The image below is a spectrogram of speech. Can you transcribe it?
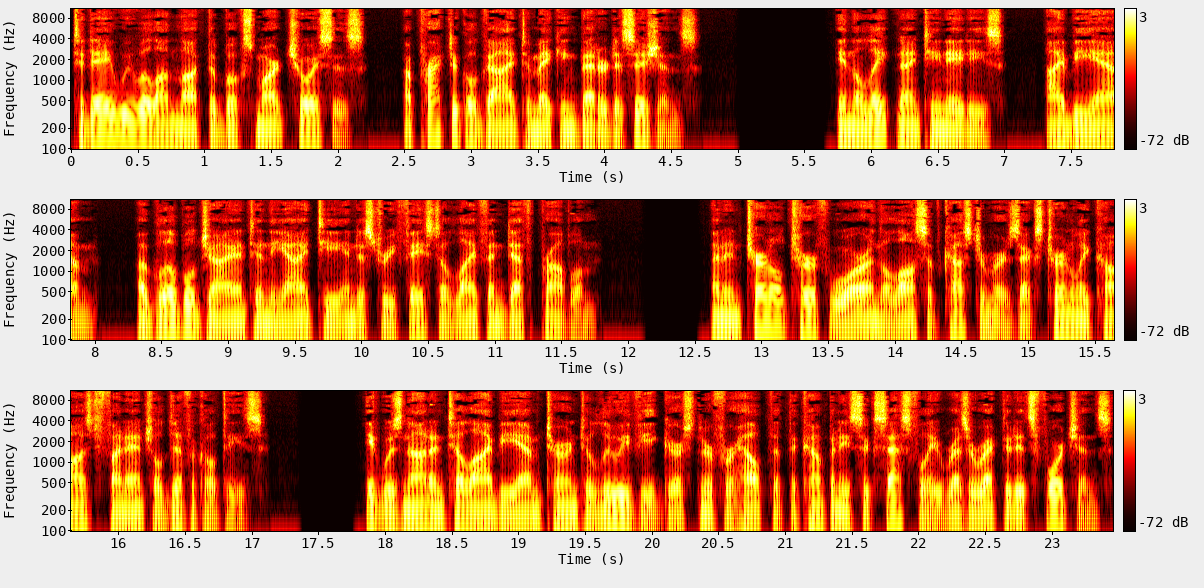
Today we will unlock the book Smart Choices, a practical guide to making better decisions. In the late 1980s, IBM, a global giant in the IT industry, faced a life and death problem. An internal turf war and the loss of customers externally caused financial difficulties. It was not until IBM turned to Louis V. Gerstner for help that the company successfully resurrected its fortunes.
